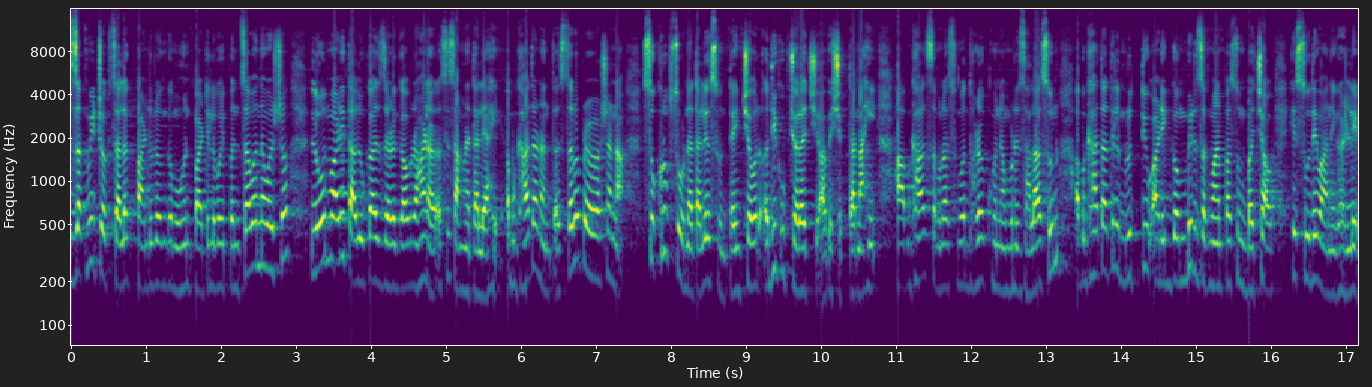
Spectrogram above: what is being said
जखमी ट्रक चालक पांडुरंग मोहन पाटील वय पंचावन्न वर्ष लोणवाडी तालुका जळगाव राहणार असे सांगण्यात आले आहे. अपघातानंतर सर्व प्रवाशांना सुखरूप सोडण्यात आले असून त्यांच्यावर अधिक उपचाराची आवश्यकता नाही. हा अपघात समोरासमोर धडक होण्यामुळे झाला असून अपघातातील मृत्यू आणि गंभीर जखमांपासून बचाव हे सुदैवाने घडले.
